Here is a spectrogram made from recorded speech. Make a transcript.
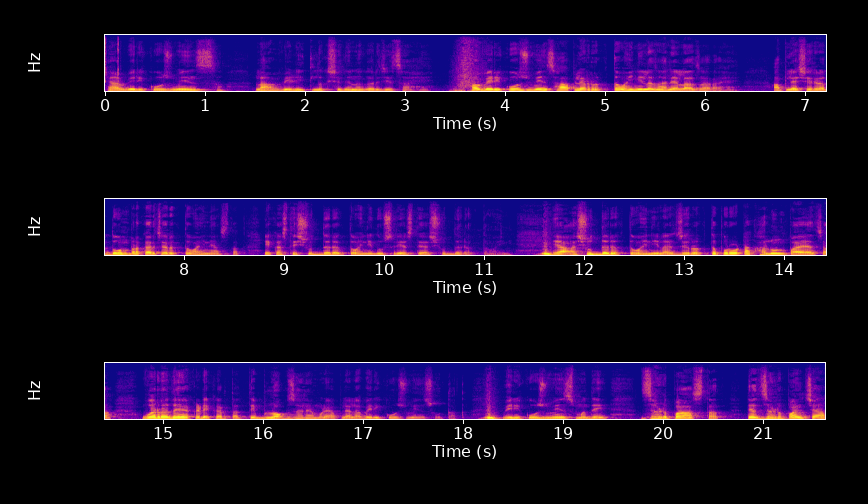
ह्या व्हेरिकोज वेन्सला वेळीत लक्ष देणं गरजेचं आहे. हा व्हेरिकोज वेन्स हा आपल्या रक्तवाहिनीला झालेला आजार आहे. आपल्या शरीरात दोन प्रकारच्या रक्तवाहिन्या असतात. एक असते शुद्ध रक्तवाहिनी दुसरी असते अशुद्ध रक्तवाहिनी. या अशुद्ध रक्तवाहिनीला जे रक्तपुरवठा खालून पायाचा वर हृदयाकडे करतात ते ब्लॉक झाल्यामुळे आपल्याला व्हेरिकोज वेन्स होतात. व्हेरिकोज वेन्समध्ये झडपा असतात. त्या झडपांच्या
